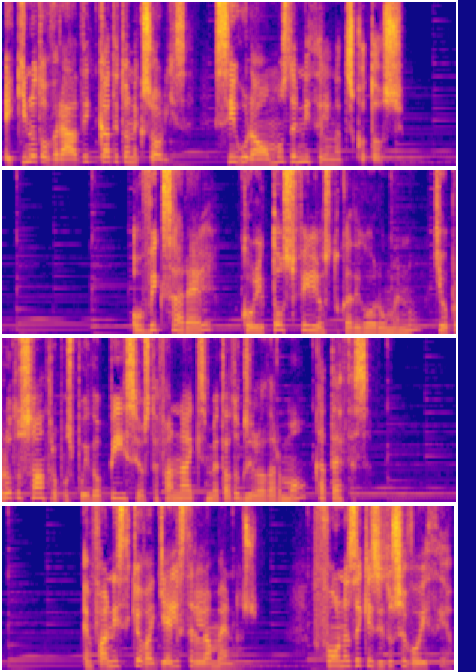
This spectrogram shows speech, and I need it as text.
Εκείνο το βράδυ κάτι τον εξόργησε. Σίγουρα όμως δεν ήθελε να τη σκοτώσει. Ο Βίξ Σαρέλ, κολλητός φίλος του κατηγορούμενου και ο πρώτος άνθρωπος που ειδοποίησε ο Στεφανάκης μετά τον ξυλοδαρμό, κατέθεσε εμφανίστηκε ο Βαγγέλης τρελαμένος. Φώναζε και ζητούσε βοήθεια.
